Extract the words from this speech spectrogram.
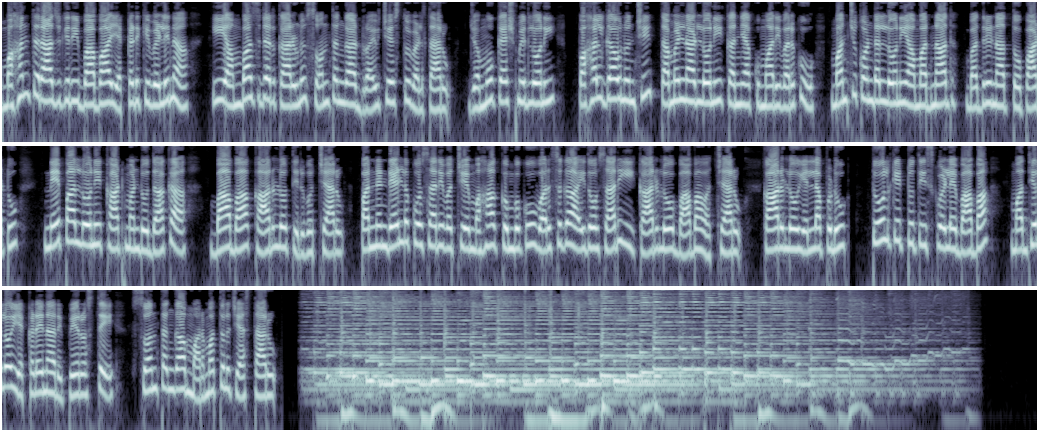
మహంత రాజగిరి బాబా ఎక్కడికి వెళ్ళినా ఈ అంబాసిడర్ కారును సొంతంగా డ్రైవ్ చేస్తూ వెళ్తారు. జమ్మూ కాశ్మీర్లోని పహల్గావ్ నుంచి తమిళనాడులోని కన్యాకుమారి వరకు మంచుకొండల్లోని అమర్నాథ్ బద్రీనాథ్తో పాటు నేపాల్లోని కాఠ్మండూ దాకా బాబా కారులో తిరిగొచ్చారు. పన్నెండేళ్ళకోసారి వచ్చే మహాకుంభకు వరుసగా ఐదోసారి ఈ కారులో బాబా వచ్చారు. కారులో ఎల్లప్పుడూ టూల్ కిట్టు తీసుకువెళ్ళే బాబా మధ్యలో ఎక్కడైనా రిపేరొస్తే సొంతంగా మరమ్మతులు చేస్తారు.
